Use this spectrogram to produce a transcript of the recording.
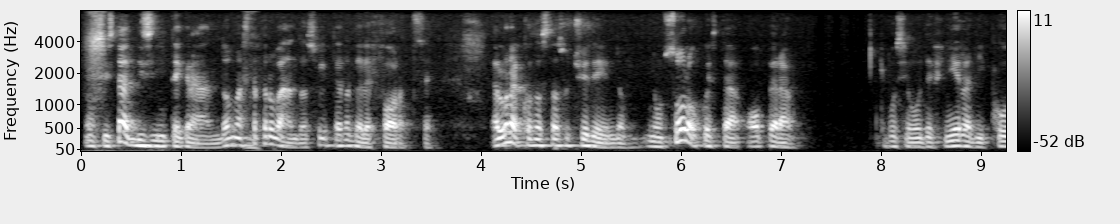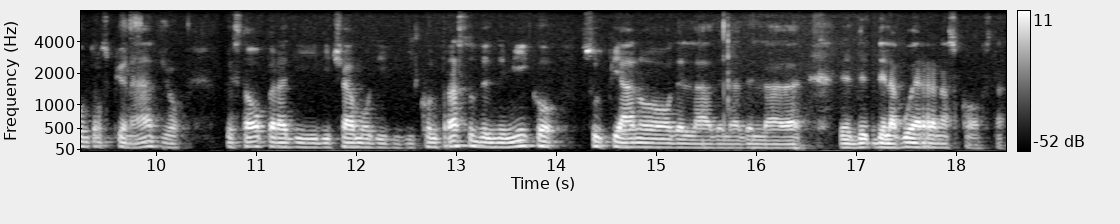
non si sta disintegrando, ma sta trovando al suo interno delle forze. Allora cosa sta succedendo? Non solo questa opera che possiamo definirla di controspionaggio, questa opera di, diciamo, di, di contrasto del nemico sul piano della, della, della, de, della, guerra nascosta.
